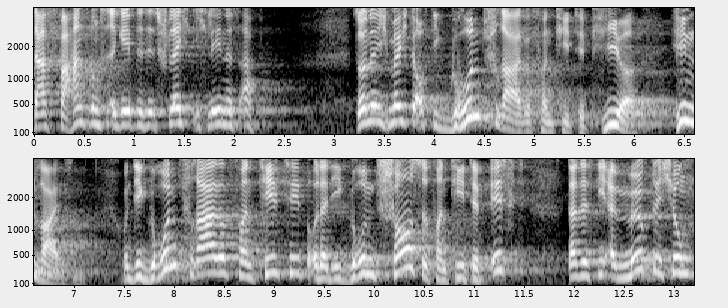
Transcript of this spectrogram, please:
das Verhandlungsergebnis ist schlecht, ich lehne es ab. Sondern ich möchte auf die Grundfrage von TTIP hier hinweisen. Und die Grundfrage von TTIP oder die Grundchance von TTIP ist, Das ist die Ermöglichung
